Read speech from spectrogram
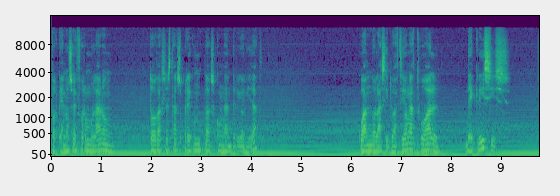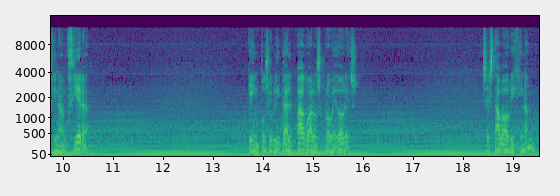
¿Por qué no se formularon todas estas preguntas con anterioridad? Cuando la situación actual de crisis financiera que imposibilita el pago a los proveedores se estaba originando.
